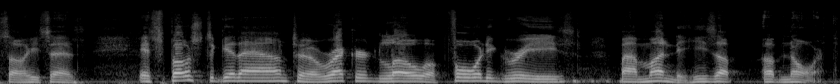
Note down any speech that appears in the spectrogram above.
so he says it's supposed to get down to a record low of four degrees by Monday. He's up up north.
